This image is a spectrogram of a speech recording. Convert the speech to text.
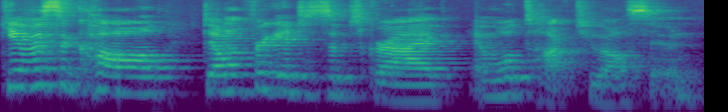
Give us a call, don't forget to subscribe, and we'll talk to you all soon.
